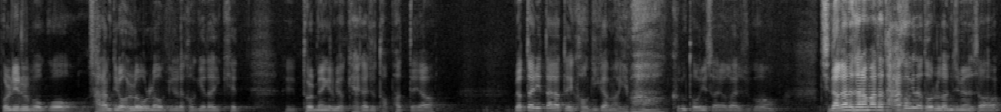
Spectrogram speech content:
볼일을 보고 사람들이 얼른 올라오길래 거기에다 이렇게 돌멩이를 몇 개 해가지고 덮었대요. 몇 달 있다 갔더니 거기가 막 이만큼 돌이 쌓여가지고 지나가는 사람마다 다 거기다 돌을 던지면서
